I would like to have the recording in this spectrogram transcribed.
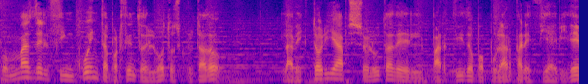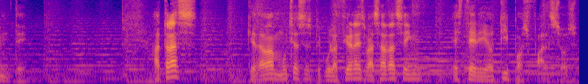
con más del 50% del voto escrutado, la victoria absoluta del Partido Popular parecía evidente. Atrás quedaban muchas especulaciones basadas en estereotipos falsos,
